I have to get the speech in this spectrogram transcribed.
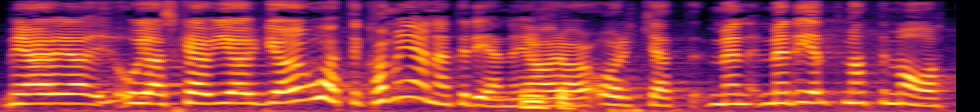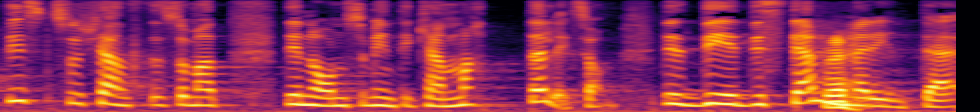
Men jag, och jag, ska, jag, jag återkommer gärna till det när jag har orkat, men, men rent matematiskt så känns det som att det är någon som inte kan matte liksom. Det, det, det stämmer Nej. inte.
